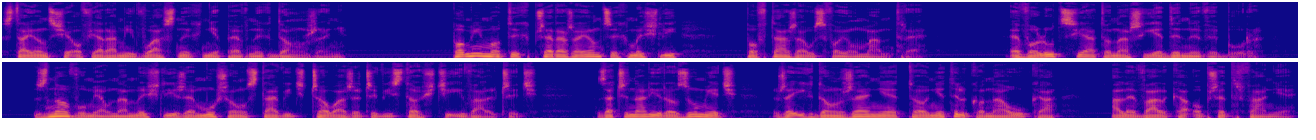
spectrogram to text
stając się ofiarami własnych niepewnych dążeń. Pomimo tych przerażających myśli, powtarzał swoją mantrę. Ewolucja to nasz jedyny wybór. Znowu miał na myśli, że muszą stawić czoła rzeczywistości i walczyć. Zaczynali rozumieć, że ich dążenie to nie tylko nauka, ale walka o przetrwanie.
